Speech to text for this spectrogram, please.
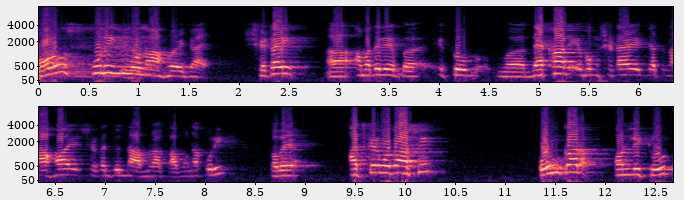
বড় স্ফুলিঙ্গ না হয়ে যায়, সেটাই আমাদের একটু দেখার এবং সেটাই যাতে না হয়, সেটার জন্য আমরা কামনা করি। তবে আজকের মতো আসি। ওঙ্কার অনলি ট্রুথ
